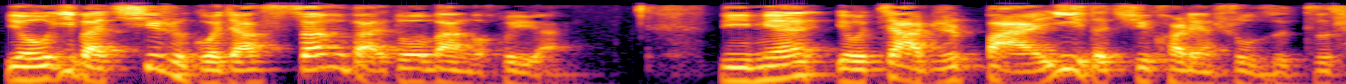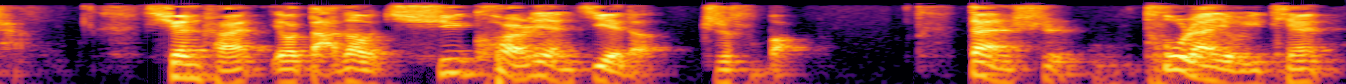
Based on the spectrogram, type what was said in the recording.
有一百七十个国家，三百多万个会员。里面有价值百亿的区块链数字资产，宣传要打造区块链界的支付宝，但是突然有一天，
